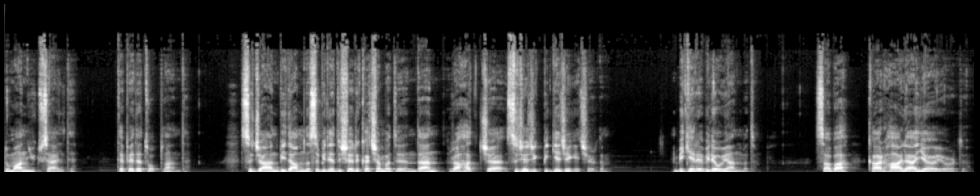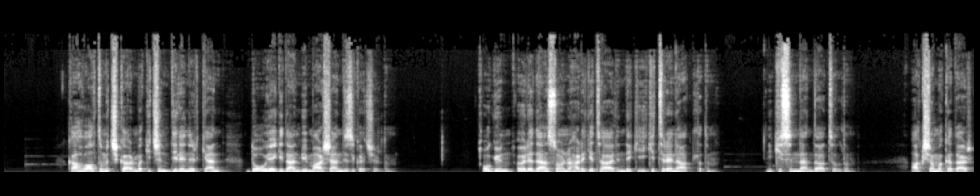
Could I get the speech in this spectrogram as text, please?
Duman yükseldi. Tepede toplandı. Sıcağın bir damlası bile dışarı kaçamadığından rahatça sıcacık bir gece geçirdim. Bir kere bile uyanmadım. Sabah kar hala yağıyordu. Kahvaltımı çıkarmak için dilenirken doğuya giden bir marşandizi kaçırdım. O gün öğleden sonra hareket halindeki iki treni atladım. İkisinden de atıldım. Akşama kadar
